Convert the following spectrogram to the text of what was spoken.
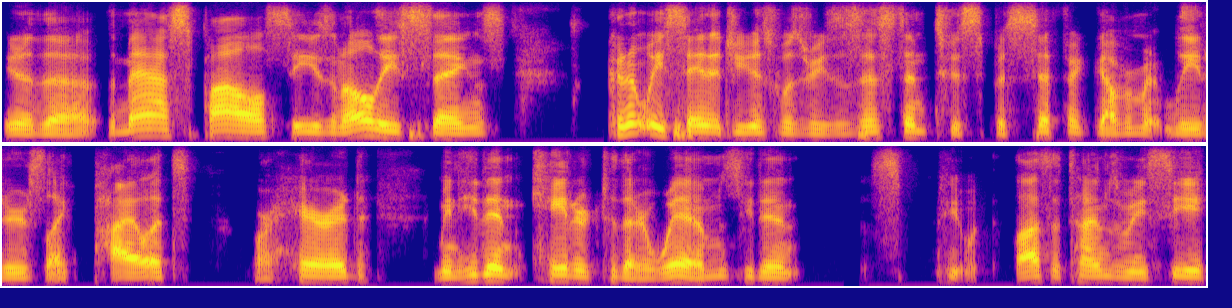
you know, the, the mass policies and all these things. Couldn't we say that Jesus was resistant to specific government leaders like Pilate or Herod? I mean, he didn't cater to their whims. He didn't, he, lots of times we see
